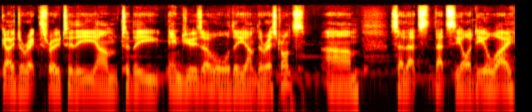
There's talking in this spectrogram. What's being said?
go direct through to the um, to the end user or the um, the restaurants. Um, so that's that's the ideal way.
